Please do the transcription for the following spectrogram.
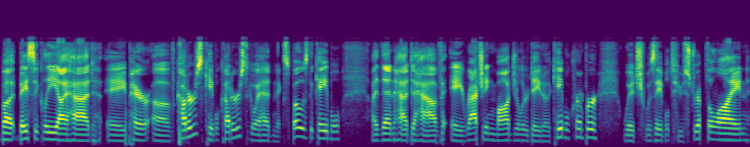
But basically, I had a pair of cutters, cable cutters, to go ahead and expose the cable. I then had to have a ratcheting modular data cable crimper, which was able to strip the line.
